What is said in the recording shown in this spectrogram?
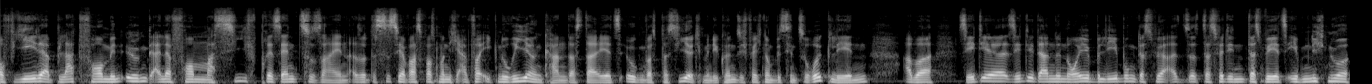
auf jeder Plattform in irgendeiner Form massiv präsent zu sein. Also das ist ja was, was man nicht einfach ignorieren kann, dass da jetzt irgendwas passiert. Ich meine, die können sich vielleicht noch ein bisschen zurücklehnen, aber seht ihr, seht ihr da eine neue Belebung, dass wir, also, dass wir den, dass wir jetzt eben nicht nur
